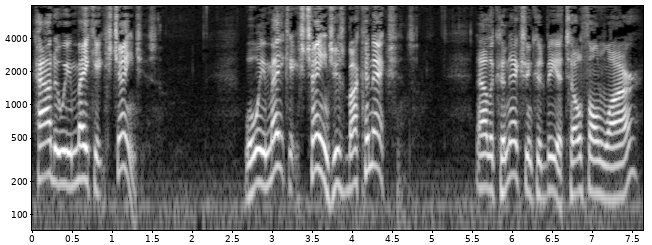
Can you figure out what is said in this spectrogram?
How do we make exchanges? Well we make exchanges by connections. Now, the connection could be a telephone wire,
